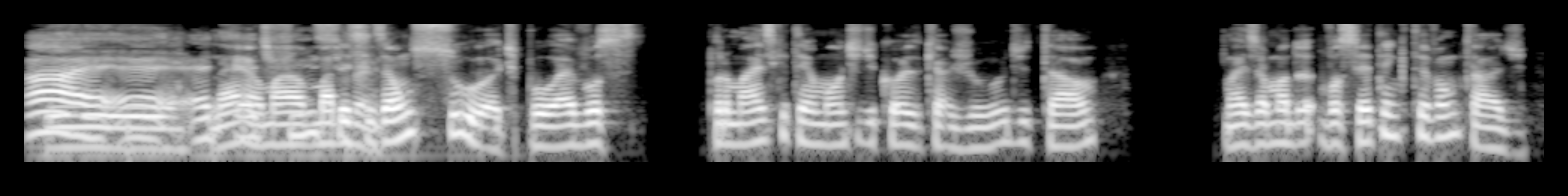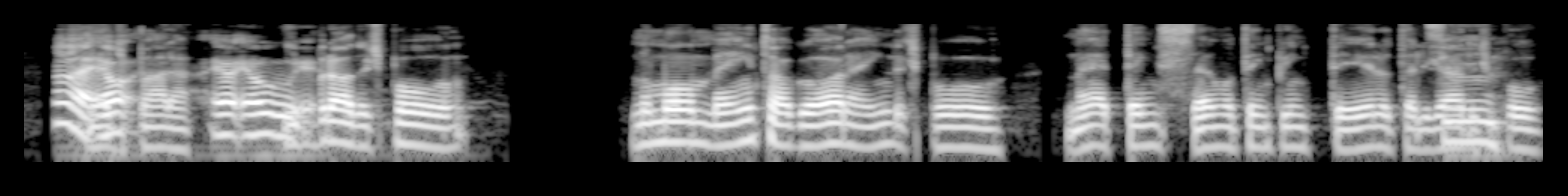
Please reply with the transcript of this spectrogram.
Ah, E, é, é, né, é, é uma, uma difícil, velho. decisão sua, tipo, é você, por mais que tenha um monte de coisa que ajude e tal, mas é uma, do- você tem que ter vontade, Ah, né, é, de parar. é, é o. E, brother, tipo, no momento agora ainda, tipo, né, tensão o tempo inteiro, tá ligado? Sim. Tipo,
